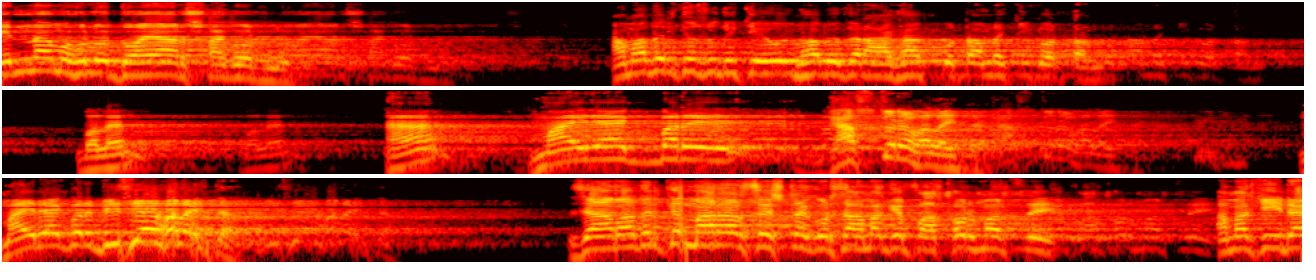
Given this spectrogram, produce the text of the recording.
এর নাম হলো দয়ার সাগর নদী। আমাদেরকে যদি কেউ ওইভাবে করে আঘাত করতো, আমরা কি করতাম? বলেন। বলেন হ্যাঁ? মায়ের একবারে গাছ করে ফেলাইতা মায়ের একবারে বিছিয়ে ফেলাইতা যে আমাদেরকে মারার চেষ্টা করছে, আমাকে পাথর মারছে, আমাকে এটা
